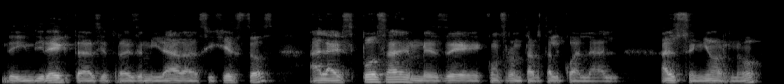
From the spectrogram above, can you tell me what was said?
de indirectas y a través de miradas y gestos, a la esposa en vez de confrontar tal cual al, al Señor, ¿no?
